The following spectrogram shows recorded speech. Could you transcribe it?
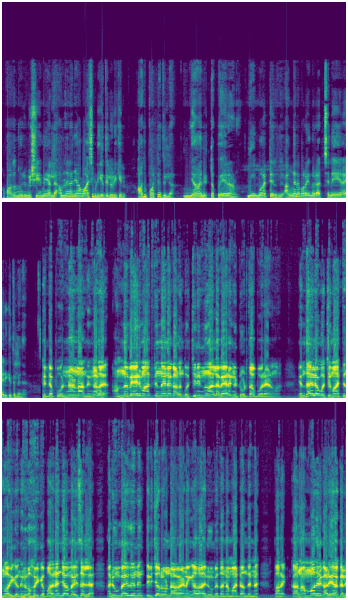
അപ്പോൾ അതൊന്നും ഒരു വിഷയമേ അല്ല. അന്നേരം ഞാൻ വാശി പിടിക്കത്തില്ല ഒരിക്കലും. അത് പറ്റത്തില്ല. ഞാൻ ഇട്ട പേരാണ്. നീ മാറ്റരുത്. അങ്ങനെ പറയുന്ന ഒരു അച്ഛനെ ആയിരിക്കത്തില്ല ഞാൻ. എന്റെ പൊന്നണ്ണ നിങ്ങൾ അന്ന് പേര് മാറ്റുന്നതിനേക്കാളും കൊച്ചിന് ഇന്ന് നല്ല പേരം കിട്ടു കൊടുത്താൽ പോരായിരുന്നു? എന്തായാലും കൊച്ചു മാറ്റി നോക്കിക്കോ നിങ്ങൾ നോക്കിക്കോ. പതിനഞ്ചാം വയസ്സല്ല അതിന് മുമ്പേ ഇതിന് തിരിച്ചറിവുണ്ടാവുകയാണെങ്കിൽ അത് അതിന് മുമ്പേ തന്നെ മാറ്റാൻ തന്നെ പറയും. കാരണം അമ്മാതിരി കളിയാക്കൽ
